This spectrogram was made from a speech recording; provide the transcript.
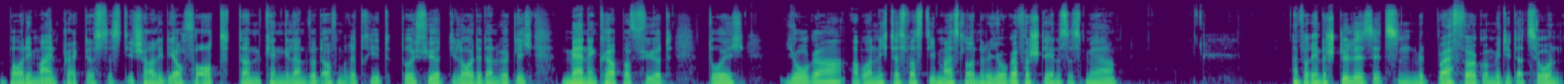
Body-Mind-Practice, das ist die Charlie, die auch vor Ort dann kennengelernt wird, auf dem Retreat durchführt, die Leute dann wirklich mehr in den Körper führt durch Yoga, aber nicht das, was die meisten Leute unter Yoga verstehen. Es ist mehr einfach in der Stille sitzen, mit Breathwork und Meditation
